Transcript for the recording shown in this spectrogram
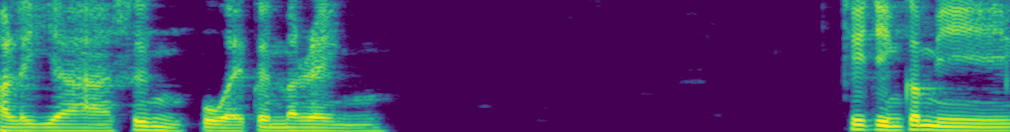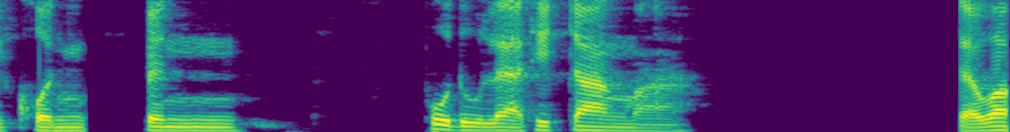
ภรรยาซึ่งป่วยเป็นมะเร็ง ที่จริงก็มีคนเป็นผู้ดูแลที่จ้างมา แต่ว่า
